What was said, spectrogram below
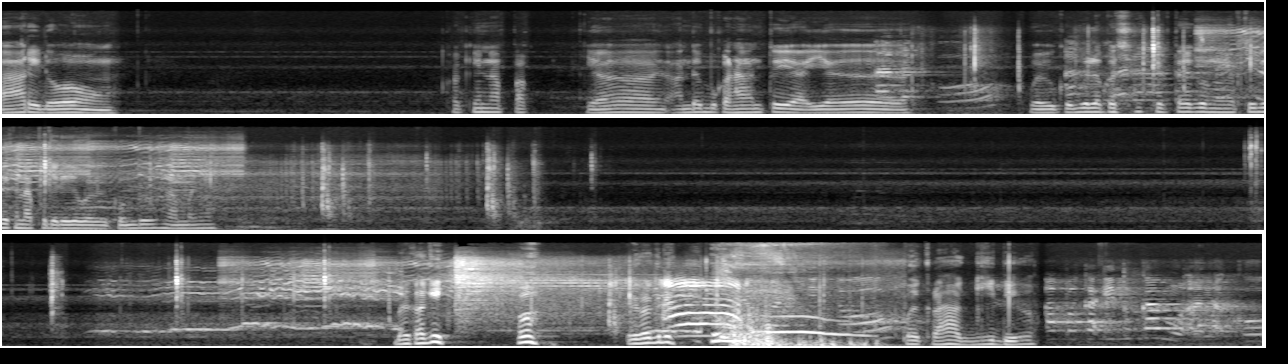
Lari dong. Kaki napak. Ya, Anda bukan hantu ya. Ya. Anakku, Wewe Gombel apa sih? Ceritanya gue ngerti deh kenapa jadi Wewe Gombel namanya. Balik lagi. Oh, balik lagi deh. Uh, balik lagi dia. apakah itu kamu, anakku?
